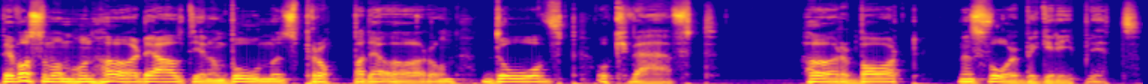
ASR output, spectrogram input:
Det var som om hon hörde allt genom bomullsproppade öron, dovt och kvävt. Hörbart, men svårbegripligt.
